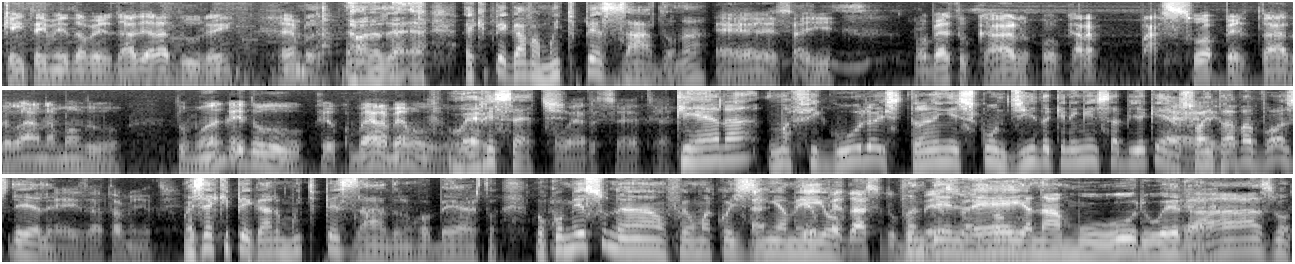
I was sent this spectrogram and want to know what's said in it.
quem tem medo da verdade era duro, hein? Lembra? Não, é, é que pegava muito pesado, né? É, isso aí. Roberto Carlos, pô, o cara passou apertado lá na mão do, do manga e do. Como era mesmo? O R7. O R7, é. Que era uma figura estranha, escondida, que ninguém sabia quem era, é, só entrava a voz dele. É, exatamente. Mas é que pegaram muito pesado no Roberto. O começo não, foi uma coisinha é, meio. Um pedaço do Vandeleia, namoro, é. Erasmo.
